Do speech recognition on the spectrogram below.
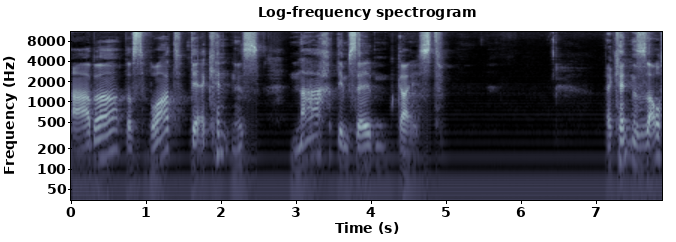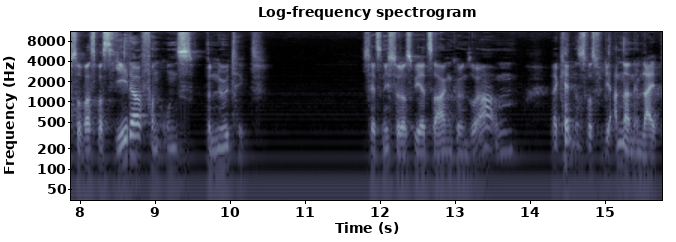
aber das Wort der Erkenntnis nach demselben Geist. Erkenntnis ist auch sowas, was jeder von uns benötigt. Ist jetzt nicht so, dass wir jetzt sagen können, so ja, hm, Erkenntnis ist was für die anderen im Leib,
